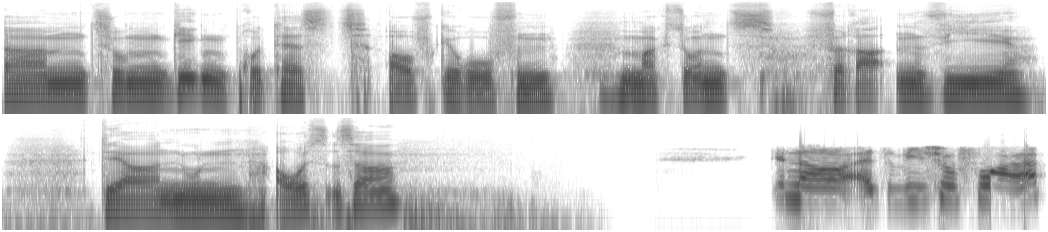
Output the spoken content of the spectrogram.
ähm, zum Gegenprotest aufgerufen. Magst du uns verraten, wie der nun aussah? Genau, also wie schon vorab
